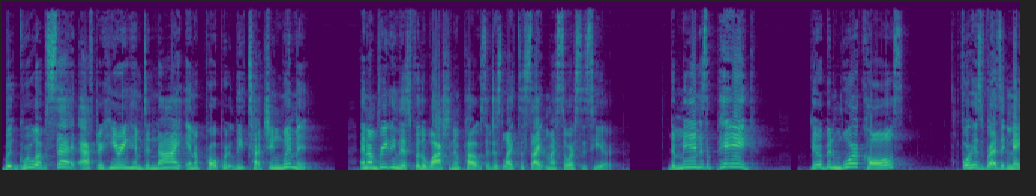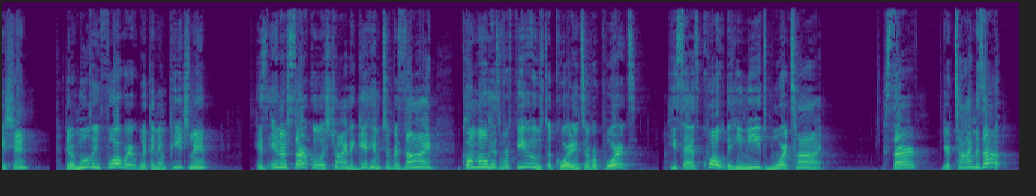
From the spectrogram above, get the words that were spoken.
but grew upset after hearing him deny inappropriately touching women. And I'm reading this for the Washington Post. I just like to cite my sources here. The man is a pig. There have been more calls for his resignation. They're moving forward with an impeachment. His inner circle is trying to get him to resign. Cuomo has refused, according to reports. He says, quote, that he needs more time. Sir, your time is up.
